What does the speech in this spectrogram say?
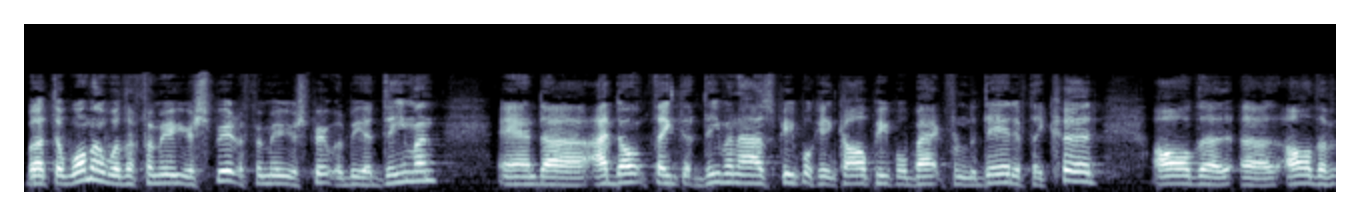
But the woman with a familiar spirit, a familiar spirit would be a demon. And uh, I don't think that demonized people can call people back from the dead. If they could, all the uh, all the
